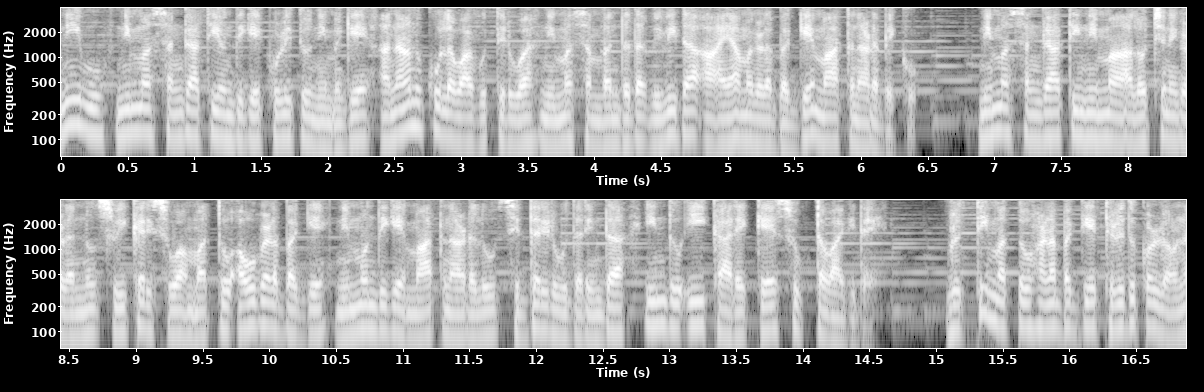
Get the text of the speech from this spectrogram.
ನೀವು ನಿಮ್ಮ ಸಂಗಾತಿಯೊಂದಿಗೆ ಕುಳಿತು ನಿಮಗೆ ಅನಾನುಕೂಲವಾಗುತ್ತಿರುವ ನಿಮ್ಮ ಸಂಬಂಧದ ವಿವಿಧ ಆಯಾಮಗಳ ಬಗ್ಗೆ ಮಾತನಾಡಬೇಕು. ನಿಮ್ಮ ಸಂಗಾತಿ ನಿಮ್ಮ ಆಲೋಚನೆಗಳನ್ನು ಸ್ವೀಕರಿಸುವ ಮತ್ತು ಅವುಗಳ ಬಗ್ಗೆ ನಿಮ್ಮೊಂದಿಗೆ ಮಾತನಾಡಲು ಸಿದ್ಧರಿರುವುದರಿಂದ ಇಂದು ಈ ಕಾರ್ಯಕ್ಕೆ ಸೂಕ್ತವಾಗಿದೆ. ವೃತ್ತಿ ಮತ್ತು ಹಣ ಬಗ್ಗೆ ತಿಳಿದುಕೊಳ್ಳೋಣ.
